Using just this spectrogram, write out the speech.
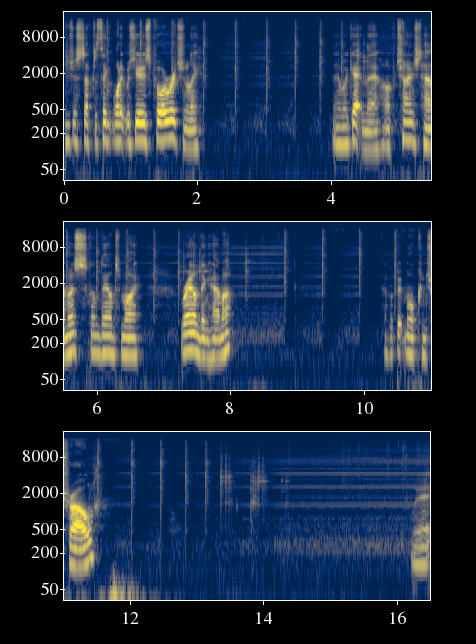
You just have to think what it was used for originally. Now we're getting there. I've changed hammers, gone down to my rounding hammer. Have a bit more control. We're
